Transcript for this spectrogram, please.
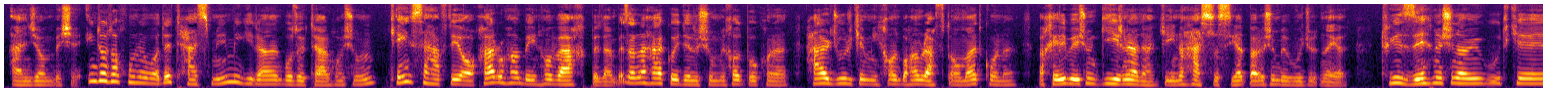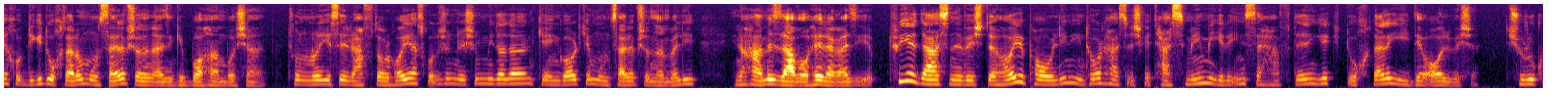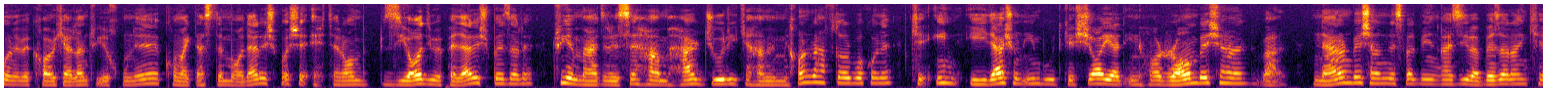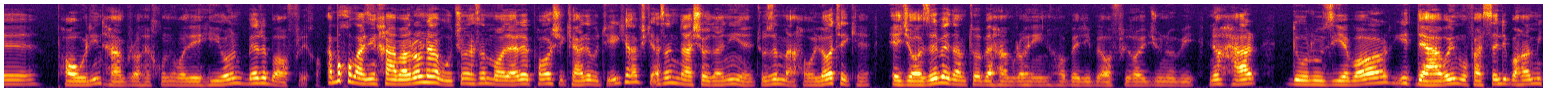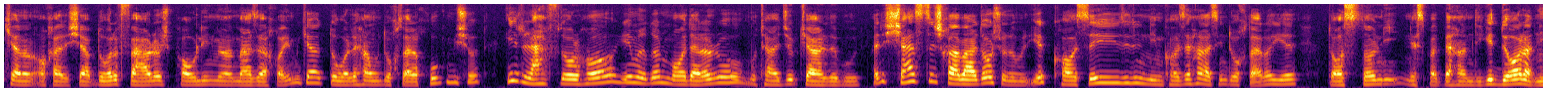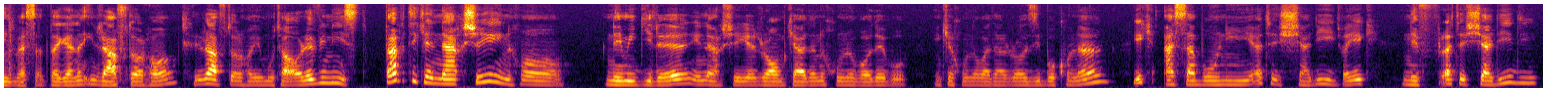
انجام بشه. این دوتا خانواده تصمیم می‌گیرن بزرگترهاشون که این سه هفته آخر رو هم به اینها وقت بدن. بزنن هر کاری دلشون می‌خواد بکنن. هر جوری که می‌خوان با هم رفت آمد کنن و خیلی بهشون گیر ندن که اینا حساسیت براشون به وجود نیاد. توی ذهنشون هم این بود که خب دیگه دختران منصرف شدن از اینکه با هم باشن. چون اونا یه سری رفتارهایی از خودشون نشون می‌دادن که انگار که منصرف شدن. ولی اینا همه ظواهر قضیه. توی دست نوشته های پاولین اینطور هستش که تصمیم می‌گیره این سه هفته یک دختر ایدئال بشه. شروع کنه به کار کردن توی خونه کمک دست مادرش باشه احترام زیادی به پدرش بذاره. توی مدرسه هم هر جوری که همه می‌خوان رفتار بکنه که این ایدهشون این بود که شاید اینها رام بشن و نرم بشن نسبت به این قضیه و بذارن که پاولین همراه خانواده هیون بره به آفریقا. اما خب از این خبرها نبود چون اصلا مادر پاشی کرده بود توی کفش که اصلا نشدنیه جز محالاته که اجازه بدم تو به همراه اینها بری به آفریقای جنوبی. اینا هر دو روز یه بار یه دعوای مفصلی با هم می‌کردن آخر شب. دوباره فرداش پاولین میاد معذرخواهی می‌کرد. دوباره همون دختر خوب می‌شد. این رفتارها یه مقدار مادران رو متعجب کرده بود. ولی شستش خبردار شده بود. یه کاسه زیر نیم کاسه هست. این دخترها یه داستانی نسبت به همدیگه دارن این وسط. وگرنه این رفتارها رفتارهای متعارفی نیست. وقتی که نقشه اینها نمی‌گیره این نقشه رام کردن خانواده و اینکه خانواده راضی بکنن یک عصبانیت شدید و یک نفرت شدیدی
